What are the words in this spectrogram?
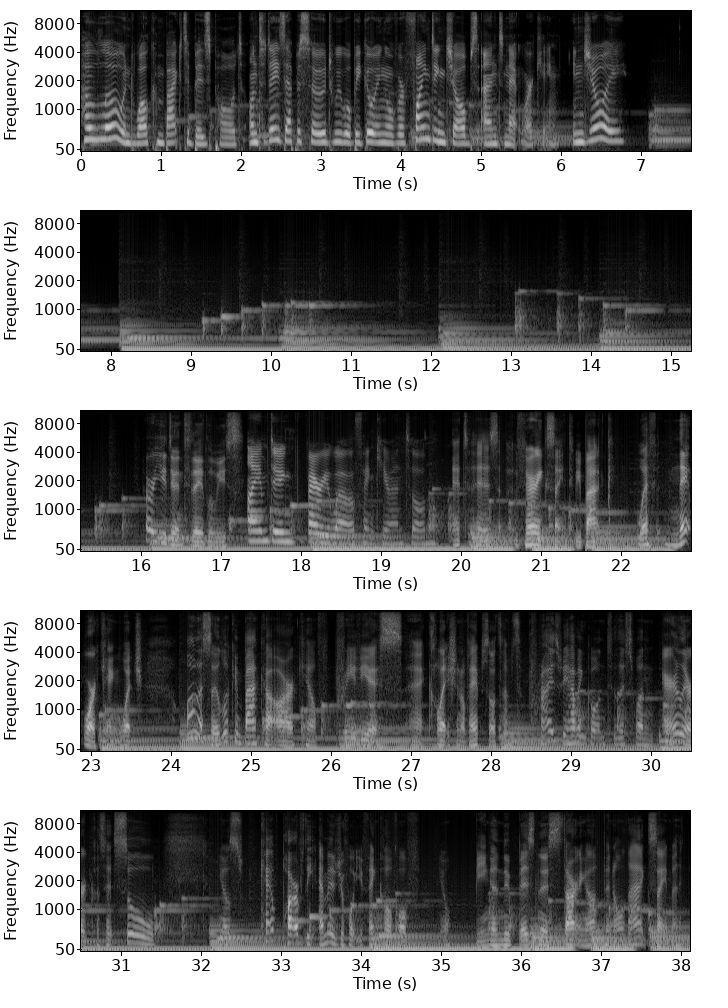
Hello and welcome back to BizPod. On today's episode, we will be going over finding jobs and networking. Enjoy! How are you doing today, Louise? I am doing very well, thank you, Anton. It is very exciting to be back with networking, which honestly, looking back at our kind of previous uh, collection of episodes, I'm surprised we haven't gotten to this one earlier because it's so, you know, it's kind of part of the image of what you think of of you know being a new business, starting up, and all that excitement.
